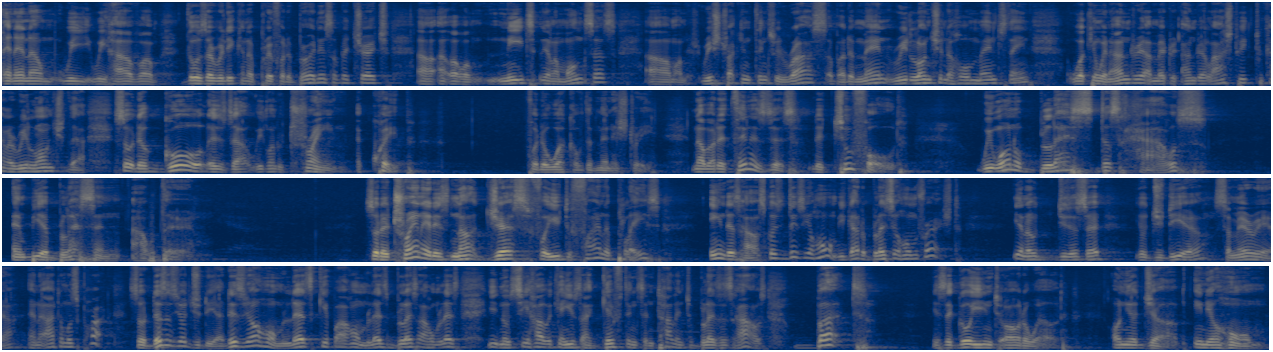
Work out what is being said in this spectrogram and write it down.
and then um, we, we have um, those that really kind of pray for the burdens of the church, uh, uh, needs you know, amongst us, um, restructuring things with Ross about the men, relaunching the whole men's thing, working with Andrea. I met with Andrea last week to kind of relaunch that. So the goal is that we're going to train, equip for the work of the ministry. Now, but the thing is this the twofold. We want to bless this house and be a blessing out there. So the training is not just for you to find a place in this house, because this is your home. You got to bless your home first. You know, Jesus said, your Judea, Samaria, and the uttermost part. So this is your Judea. This is your home. Let's keep our home. Let's bless our home. Let's, you know, see how we can use our giftings and talent to bless this house. But he said, go into all the world, on your job, in your home,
